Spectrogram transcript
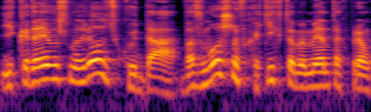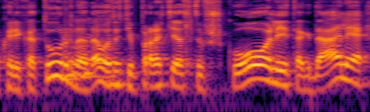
И когда я его смотрел, я такой, да, возможно, в каких-то моментах прям карикатурно, да, вот эти протесты в школе и так далее,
